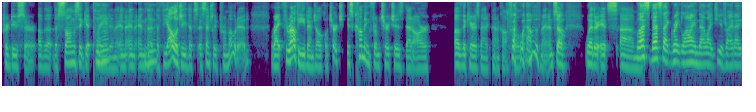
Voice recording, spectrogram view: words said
producer of the the songs that get played mm-hmm. and and and, and mm-hmm. the, the theology that's essentially promoted right throughout the evangelical church is coming from churches that are of the charismatic pentecostal wow. movement and so whether it's um well that's that's that great line that i like to use right i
